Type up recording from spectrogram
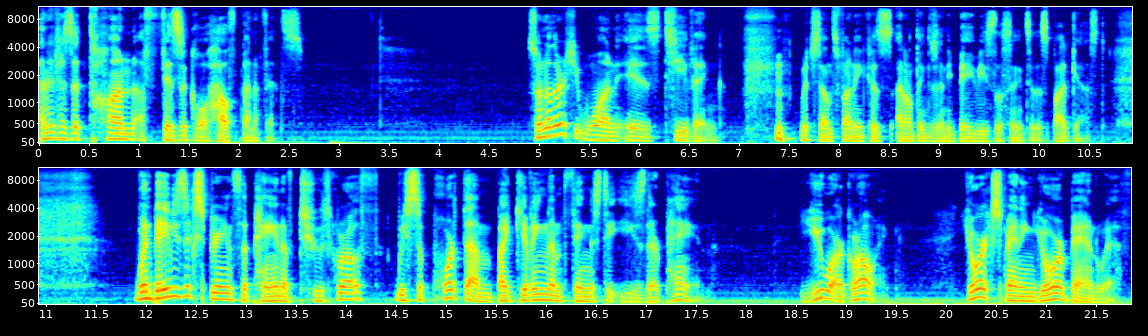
And it has a ton of physical health benefits. So, another one is teething, which sounds funny because I don't think there's any babies listening to this podcast. When babies experience the pain of tooth growth, we support them by giving them things to ease their pain. You are growing. You're expanding your bandwidth,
